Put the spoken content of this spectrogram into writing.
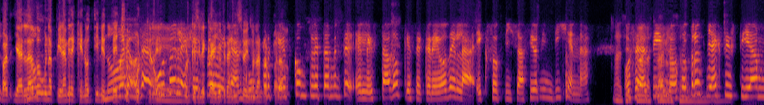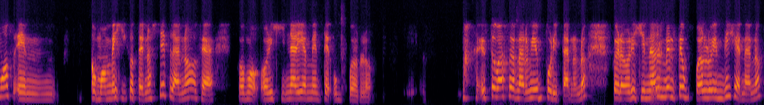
cual. y al lado no- una pirámide que no tiene no, techo Bueno, o porque, sea, le, uso el porque se le ejemplo cayó de granizo y no Cancún lo han porque reparado. es completamente el estado que se creó de la exotización indígena. Así O sea, sí, nosotros ya existíamos en como México Tenochtitlan, ¿no? O sea, como originariamente un pueblo. Esto va a sonar bien puritano, ¿no? Pero originalmente un pueblo indígena, ¿no?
